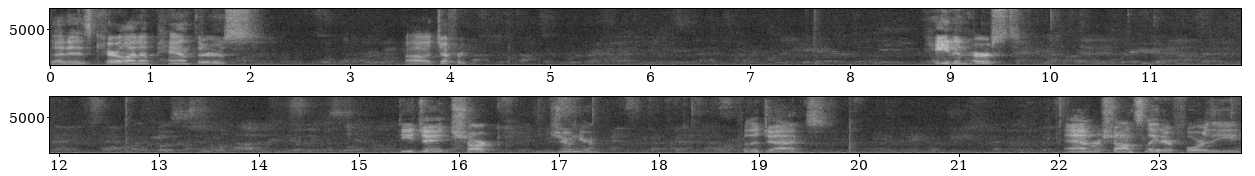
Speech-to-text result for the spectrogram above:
That is Carolina Panthers. Uh, Jeffrey. Hayden Hurst. DJ Chark Jr. for the Jags. And Rashawn Slater for the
